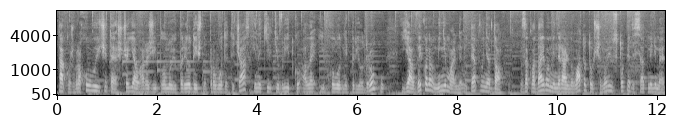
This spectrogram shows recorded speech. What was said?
Також враховуючи те, що я в гаражі планую періодично проводити час і не тільки влітку, але і в холодний період року, я виконав мінімальне утеплення даху. Закладаємо мінеральну вату товщиною 150 мм.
